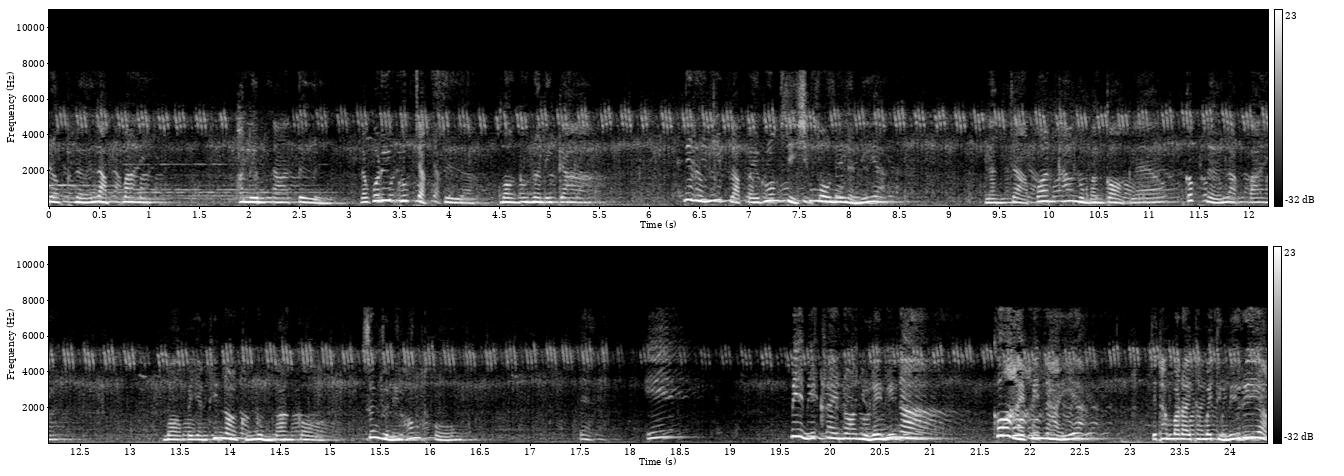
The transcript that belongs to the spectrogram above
เราเผลอหลับไปพอลืมตาตื่นแล้วก็รีบลุกจากเสือมองดูนาฬิกา นี่เรารีบหลับไปร่วมสี่ชั่วโมงเลยเหรอเนี่ย หลังจากป้อนข้าวหนุ่มบางกอกแล้ว ก็เผลอหลับไป มองไปยังที่นอนของหนุ่มบางกอก ซึ่งอยู่ในห้องโถง แต่เอ๊ะไม่เห็นมีใครนอนอยู่เลยนี่นาก็หายไปไหนอะจะทำอะไรทำไมถึงไม่เรียก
